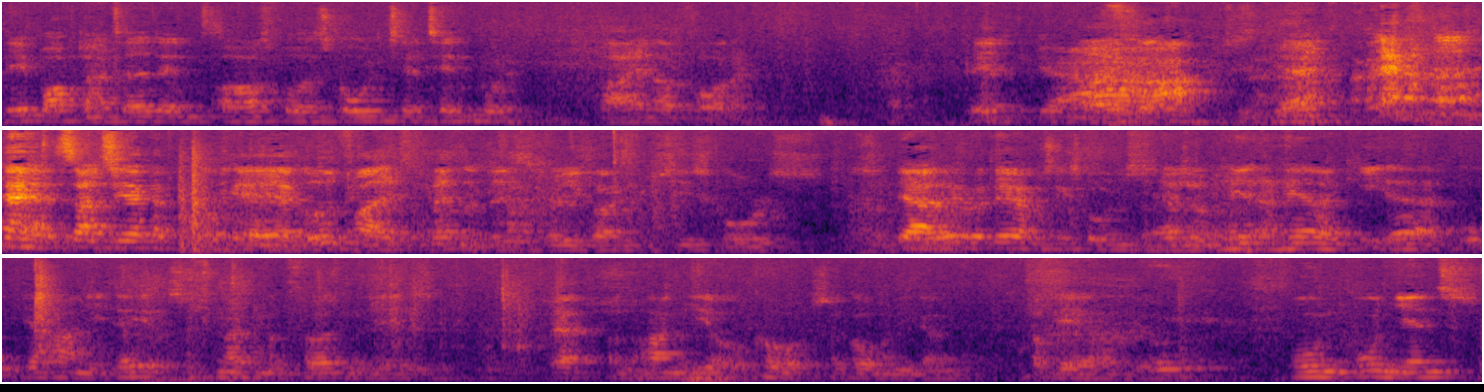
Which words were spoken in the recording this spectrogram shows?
det er Bob, der har taget den, og også fået skolen til at tænde på det. Bare en opfordring. Fedt. Ja, ja. så cirka. Okay, jeg går ud fra, at instrumentet, det er selvfølgelig godt musikskoles. Ja, det er, det er musikskolens. Ja, altså, her, hierarki er, at uh, jeg har en idé, og så snakker man først med ledelse. Ja. Og når han giver OK, så går man i gang. Okay. Det har gjort. Uden, uden Jens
